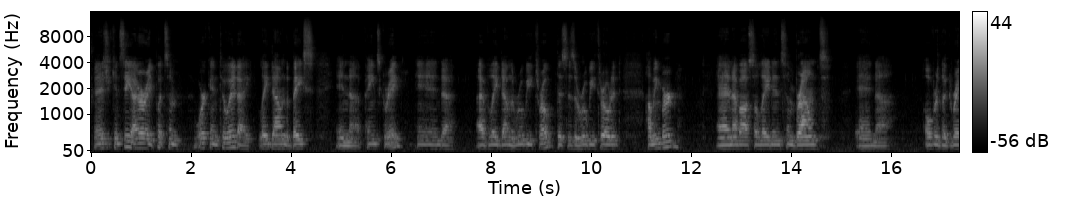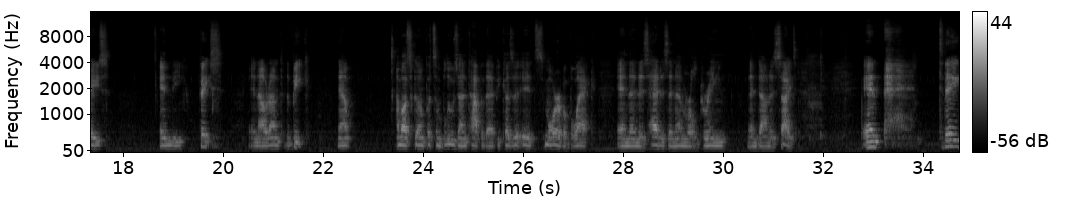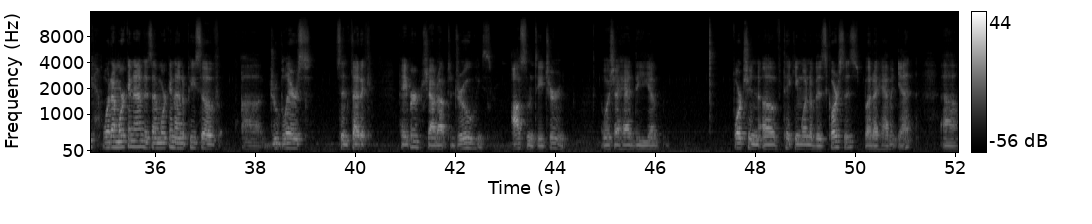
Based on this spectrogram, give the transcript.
And as you can see, I already put some work into it. I laid down the base in uh, Payne's Gray, and uh, I've laid down the ruby throat. This is a ruby throated hummingbird. And I've also laid in some browns and uh, over the grays in the face and out onto the beak. Now, I'm also going to put some blues on top of that because it's more of a black and then his head is an emerald green and down his sides. And today what I'm working on is I'm working on a piece of uh, Drew Blair's synthetic paper. Shout out to Drew. He's awesome teacher. And I wish I had the uh, fortune of taking one of his courses, but I haven't yet. Uh,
